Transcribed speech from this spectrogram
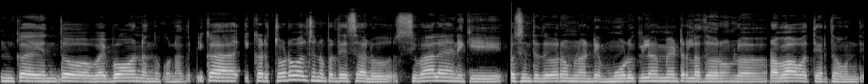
ఇంకా ఎంతో వైభవాన్ని అందుకున్నది. ఇక ఇక్కడ చూడవలసిన ప్రదేశాలు శివాలయానికి కొంత దూరంలో అంటే మూడు కిలోమీటర్ల దూరంలో ప్రభావ తీర్థం ఉంది.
